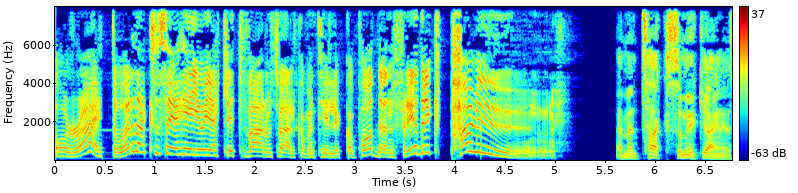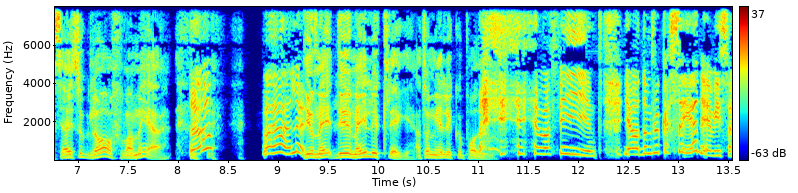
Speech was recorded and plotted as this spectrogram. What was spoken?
All right, då är det dags att säga hej och hjärtligt varmt välkommen till Lyckopodden, Fredrik Paulun. Ja, men tack så mycket Agnes, jag är så glad för att vara med. Ja, vad härligt. Det gör mig, det gör mig lycklig att vara med i Lyckopodden. vad fint. Ja, de brukar säga det, vissa,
